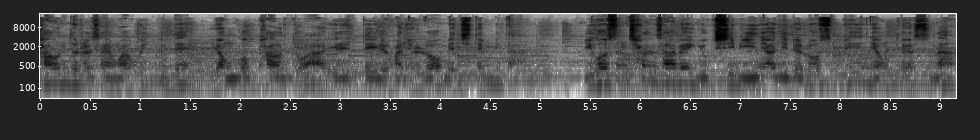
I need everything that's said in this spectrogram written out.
파운드를 사용하고 있는데 영국 파운드와 1대1 환율로 매치됩니다. 이곳은 1462년 이래로 스페인 영토였으나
